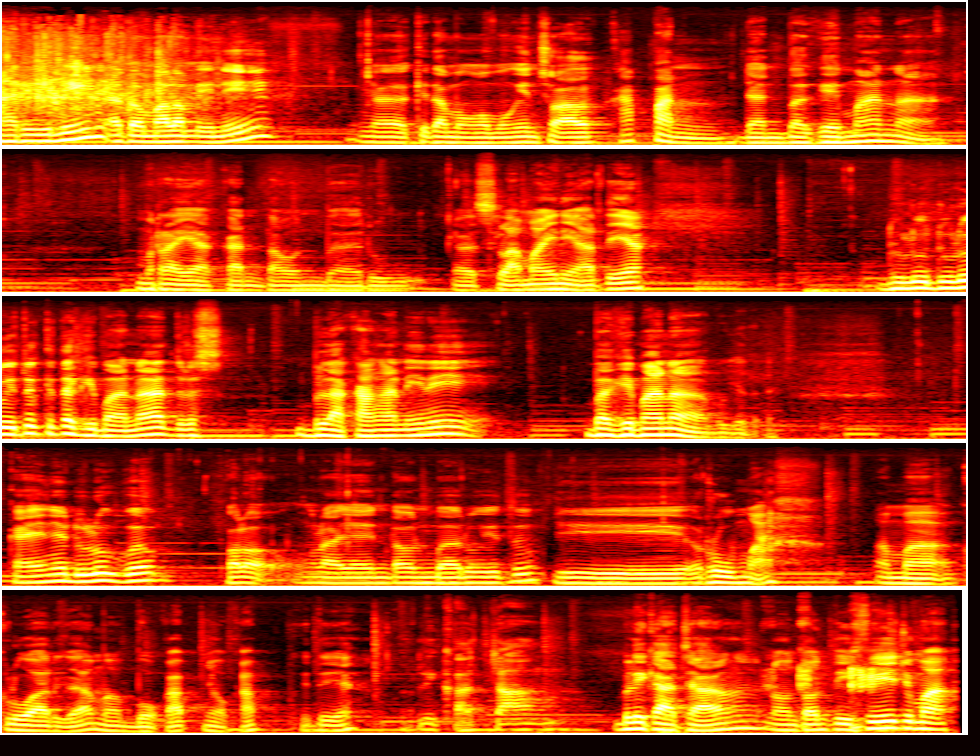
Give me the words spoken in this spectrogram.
hari ini atau malam ini eh, kita mau ngomongin soal kapan dan bagaimana merayakan tahun baru Eh, selama ini artinya dulu-dulu itu kita gimana terus belakangan ini bagaimana begitu. Kayaknya dulu gue kalau ngerayain tahun baru itu di rumah sama keluarga sama bokap nyokap gitu ya. Beli kacang. Beli kacang nonton TV cuma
